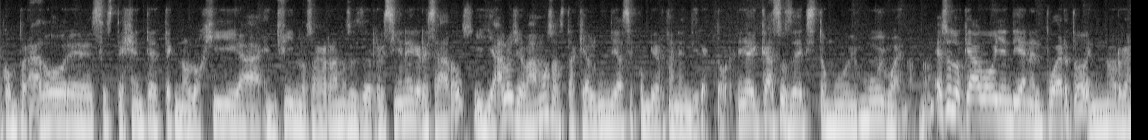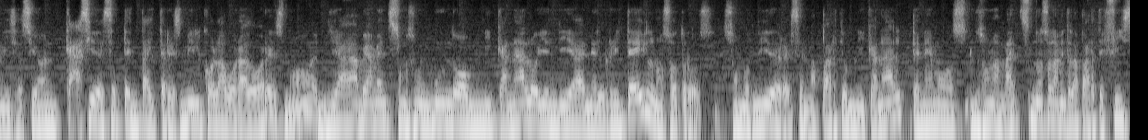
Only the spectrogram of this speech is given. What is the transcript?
Compradores, este, gente de tecnología, en fin, los agarramos desde recién egresados y ya los llevamos hasta que algún día se conviertan en directores. Y hay casos de éxito muy, muy buenos, ¿no? Eso es lo que hago hoy en día en el puerto, en una organización casi de 73 mil colaboradores, ¿no? Ya obviamente somos un mundo omnicanal hoy en día en el retail, nosotros somos líderes en la parte omnicanal, tenemos no solamente la parte física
